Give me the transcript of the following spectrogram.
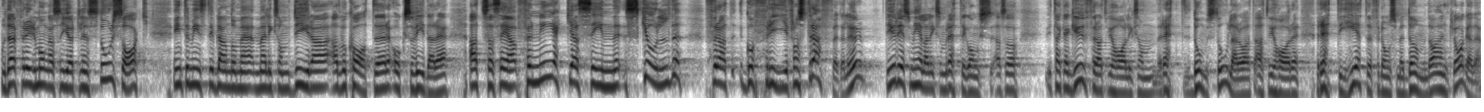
Och därför är det många som gör till en stor sak, inte minst ibland då med, med liksom dyra advokater och så vidare, att så att säga förneka sin skuld för att gå fri från straffet, eller hur? Det är ju det som hela liksom rättegångs, alltså vi tackar Gud för att vi har liksom rätt domstolar och att, att vi har rättigheter för de som är dömda och anklagade.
